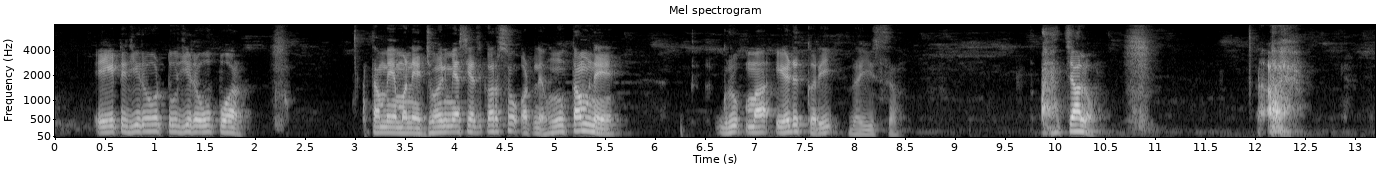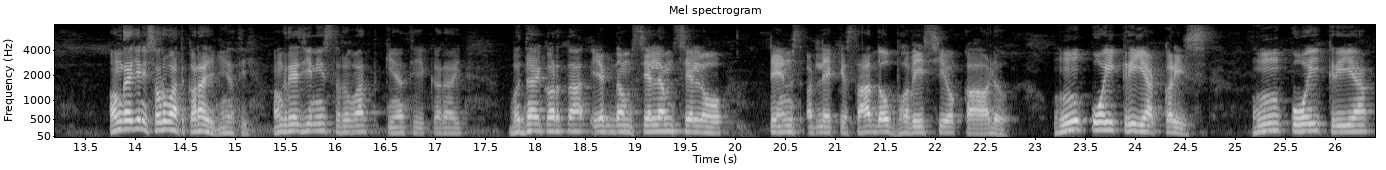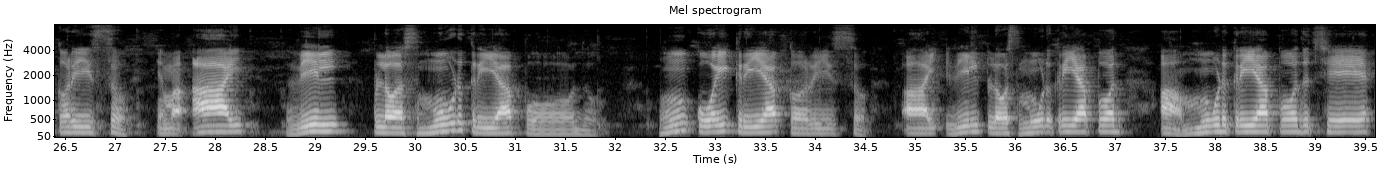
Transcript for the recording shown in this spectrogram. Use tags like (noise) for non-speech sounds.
eight zero two zero ઉપર તમે મને જોઈન મેસેજ કરશો એટલે હું તમને ગ્રુપમાં એડ કરી દઈશ. ચાલો. અંગ્રેજીની શરૂઆત કરાય ક્યાંથી? અંગ્રેજીની શરૂઆત ક્યાંથી કરાય? બધાય કરતાં એકદમ સેલમ સેલો ટેન્સ એટલે કે સાદો ભવિષ્ય કાળ. હું કોઈ ક્રિયા કરીશ? હું કોઈ ક્રિયા કરીશ? એમાં આઈ વિલ પ્લસ મૂળ ક્રિયાપદ. હું કોઈ ક્રિયા કરીશ? આઈ વિલ પ્લસ મૂળ ક્રિયાપદ. આ મૂળ ક્રિયાપદ છે.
